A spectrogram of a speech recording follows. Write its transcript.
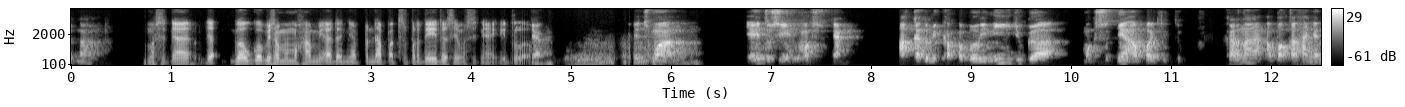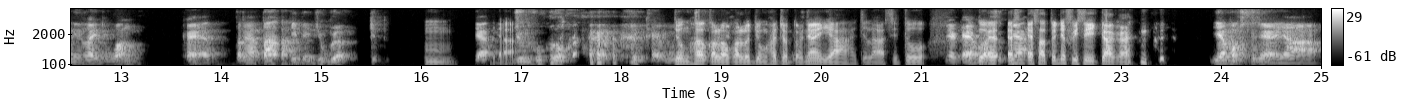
Benar. Maksudnya, gue ya, gue bisa memahami adanya pendapat seperti itu sih maksudnya gitu loh. Ya. Ya cuma ya itu sih maksudnya academic capable ini juga maksudnya apa gitu. Karena apakah hanya nilai doang? Kayak ternyata tidak juga gitu. Hmm ya, ya. Junho Jungha kalau kalau Jungha contohnya ya jelas itu. Ya, kayak itu maksudnya, S, S1-nya fisika kan? Ya maksudnya ya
